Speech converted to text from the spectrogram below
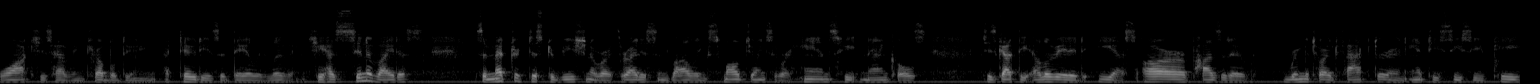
walk, she's having trouble doing activities of daily living. She has synovitis, symmetric distribution of arthritis involving small joints of her hands, feet, and ankles. She's got the elevated ESR, positive rheumatoid factor, and anti CCP,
